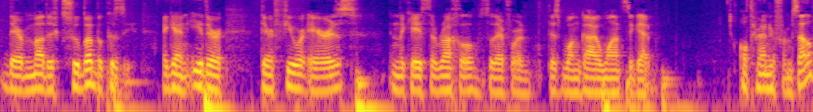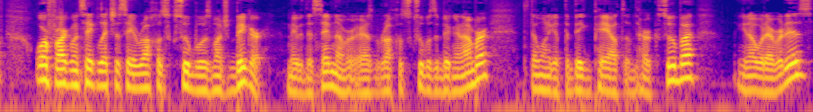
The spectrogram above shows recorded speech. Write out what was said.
their mother's ksuba because again, either there are fewer heirs in the case of Rachel, so therefore this one guy wants to get all 300 for himself. Or for argument's sake, let's just say Rachel's ksuba was much bigger. Maybe the same number as Rachel's ksuba was a bigger number. They want to get the big payout of the her ksuba, you know, whatever it is.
